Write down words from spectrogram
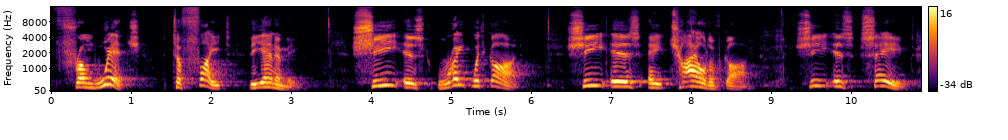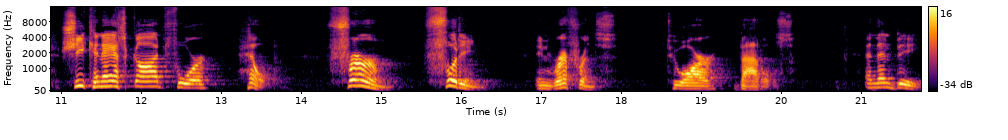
from which to fight the enemy. She is right with God. She is a child of God. She is saved. She can ask God for help, firm footing in reference to our battles. And then B,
